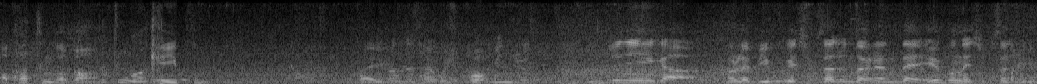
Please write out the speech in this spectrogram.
아파트인가 봐 아파트인 것 같아. 개이쁨 나 이런 데 살고 싶어 민준 민준이가 원래 미국에 집 사준다 그랬는데 일본에 집 사주기로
